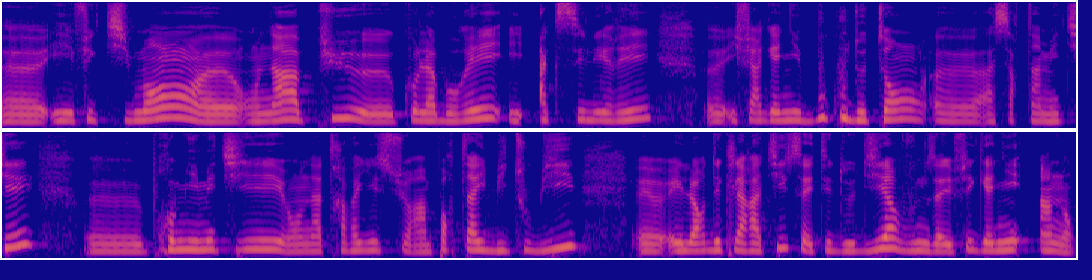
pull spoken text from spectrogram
Euh, et effectivement, on a pu collaborer et accélérer et faire gagner beaucoup de temps à certains métiers. premier métier, on a travaillé sur un portail B2B. et leur déclaratif, ça a été de dire, vous nous avez fait gagner un an.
